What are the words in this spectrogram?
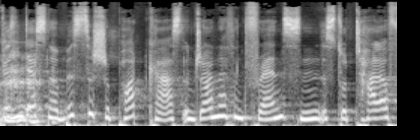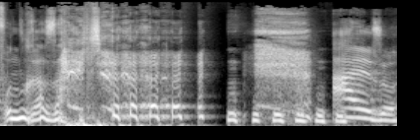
wir sind der snobistische Podcast und Jonathan Franson ist total auf unserer Seite. also,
